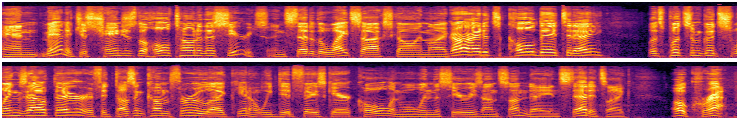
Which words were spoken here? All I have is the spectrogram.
And man, it just changes the whole tone of this series. Instead of the White Sox going like, "All right, it's a cold day today. Let's put some good swings out there. If it doesn't come through like, you know, we did face Gerrit Cole and we'll win the series on Sunday." Instead, it's like, "Oh crap.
